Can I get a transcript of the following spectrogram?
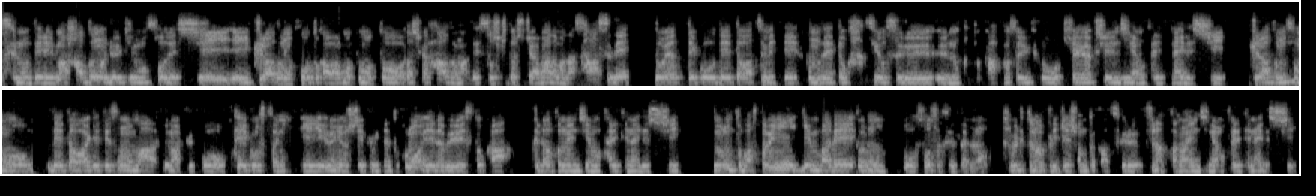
するので、まあ、ハードの領域もそうですし、クラウドの方とかはもともと確かハードなんで、組織としてはまだまだ SARS でどうやってこうデータを集めて、このデータを活用するのかとか、まあ、そういうこう機械学習エンジニアも足りてないですし、クラウドのそのデータを上げてそのままうまくこう低コストに運用していくみたいなところも AWS とかクラウドのエンジニアも足りてないですし、ドローン飛ばすために現場でドローンを操作するためのタブレットのアプリケーションとかを作るフラットなエンジニアも足りてないですし、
